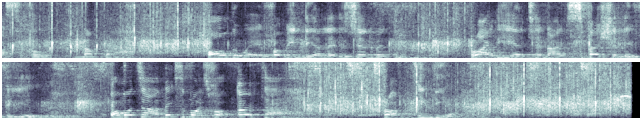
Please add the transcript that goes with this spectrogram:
Classical number. All the way from India, ladies and gentlemen, right here tonight, especially for you. One more time, make some noise for Eartha from India.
